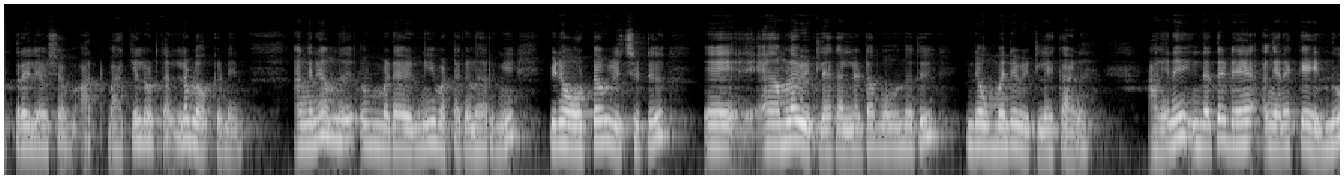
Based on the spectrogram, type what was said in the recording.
അത്രയില്ല. പക്ഷെ ബാക്കിയെല്ലായിടത്തും നല്ല ബ്ലോക്ക് ഉണ്ടായിരുന്നു. അങ്ങനെ നമ്മൾ ഇവിടെ ഇറങ്ങി വട്ടക്കണ ഇറങ്ങി പിന്നെ ഓട്ടോ വിളിച്ചിട്ട് നമ്മളെ വീട്ടിലേക്കല്ല കേട്ടോ പോകുന്നത് എന്റെ ഉമ്മന്റെ വീട്ടിലേക്കാണ്. അങ്ങനെ ഇന്നത്തെ ഡേ അങ്ങനെയൊക്കെ ആയിരുന്നു.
